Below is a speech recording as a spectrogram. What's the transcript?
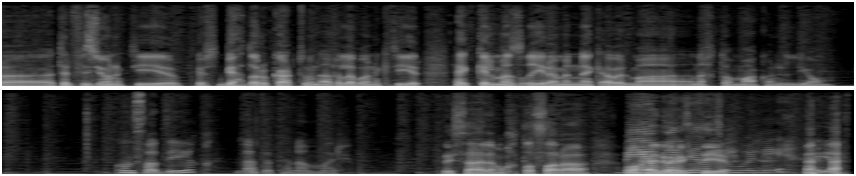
آه تلفزيون كثير بيحضروا كرتون أغلبهم كثير هيك كلمة صغيرة منك قبل ما نختم معكم اليوم. كن صديق لا تتنمر. رسالة مختصرة وحلوة كثير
